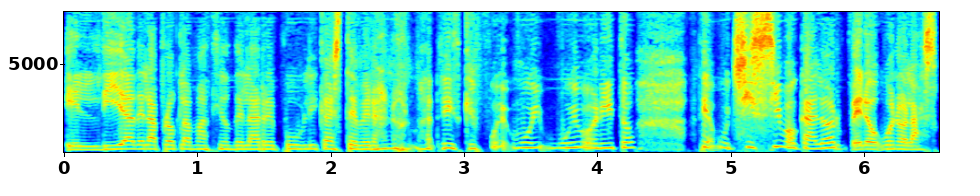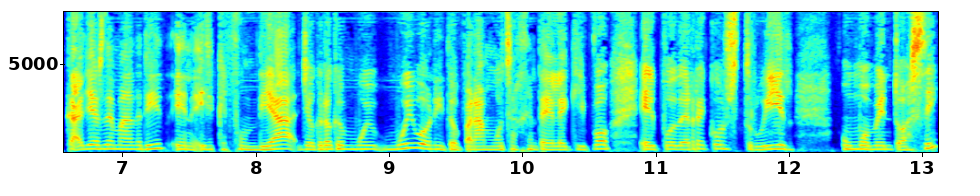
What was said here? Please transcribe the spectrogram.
el día de la proclamación de la República este verano en Madrid, que fue muy, muy bonito, hacía muchísimo calor, pero bueno, las calles de Madrid, en- que fue un día, yo creo que muy, muy bonito para mucha gente del equipo, el poder reconstruir un momento así.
